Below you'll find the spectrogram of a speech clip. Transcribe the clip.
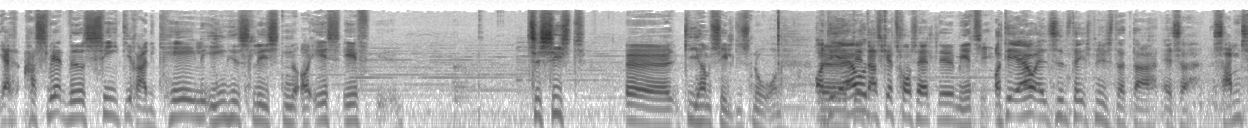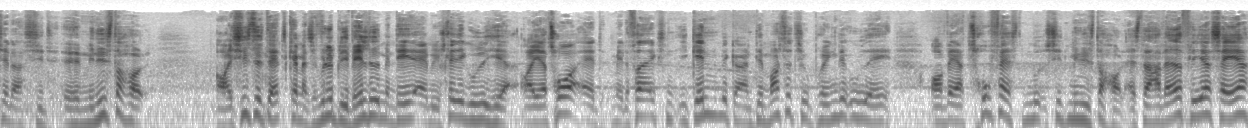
jeg har svært ved at se de radikale enhedslisten og SF til sidst øh, give ham silkesnoren. Og det er jo, der skal trods alt mere til. Og det er jo altid en statsminister, der altså sammensætter sit øh, ministerhold og i sidste dans kan man selvfølgelig blive væltet, men det er vi jo slet ikke ude i her. Og jeg tror, at Mette Frederiksen igen vil gøre en demonstrativ pointe ud af at være trofast mod sit ministerhold. Altså, der har været flere sager,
